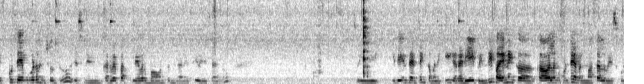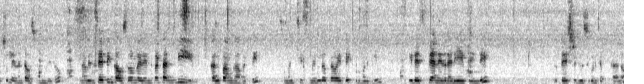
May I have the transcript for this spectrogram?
ఎక్కువసేపు కూడా ఉంచొద్దు. జస్ట్ నేను కరివేపాకు ఫ్లేవర్ బాగుంటుంది అనేసి వేసాను సో ఇది ఇదేంటంటే ఇంకా మనకి రెడీ అయిపోయింది. పైన ఇంకా కావాలనుకుంటే ఏమైనా మసాలా వేసుకోవచ్చు లేదంటే అవసరం లేదు. నాకు తెలిసి అయితే ఇంకా అవసరం లేదు. ఎందుకంటే అన్నీ కలిపాం కాబట్టి సో మంచి స్మెల్తో అయితే ఇప్పుడు మనకి ఈ రెసిపీ అనేది రెడీ అయిపోయింది. టేస్ట్ చూసి కూడా చెప్తాను.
